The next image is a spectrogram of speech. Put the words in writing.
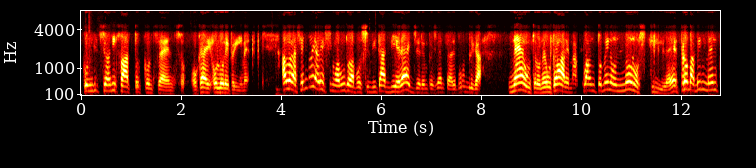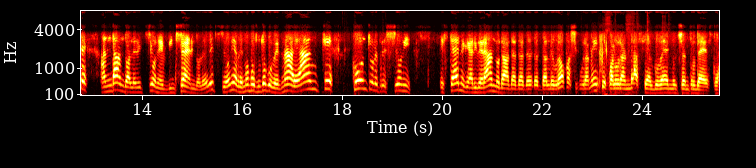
condiziona di fatto il consenso, ok? O lo reprime. Allora, se noi avessimo avuto la possibilità di eleggere un Presidente della Repubblica neutro, neutrale, ma quantomeno non ostile, probabilmente andando alle elezioni e vincendo le elezioni avremmo potuto governare anche contro le pressioni esterne che arriveranno da, da, da, dall'Europa sicuramente qualora andasse al governo il centrodestra.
